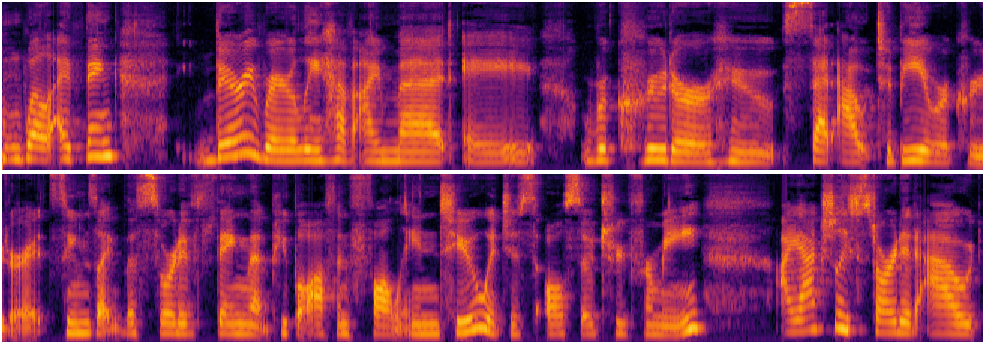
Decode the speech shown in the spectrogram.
Well, I think very rarely have I met a recruiter who set out to be a recruiter. It seems like the sort of thing that people often fall into, which is also true for me. I actually started out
